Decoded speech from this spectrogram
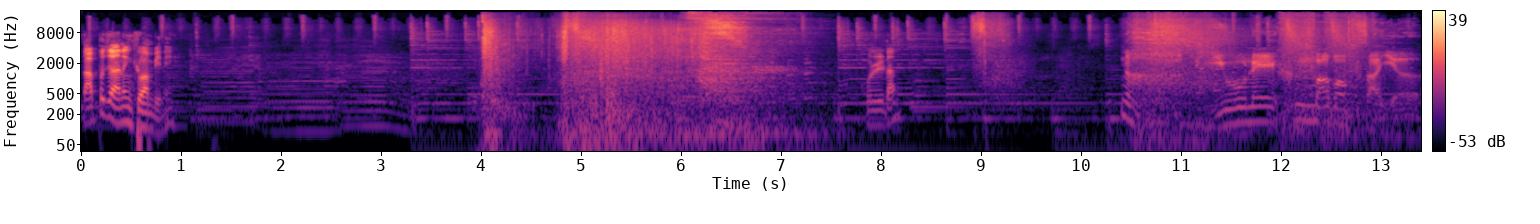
나쁘지 않은 교환비네. 골단? 비운의 흑마법사여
